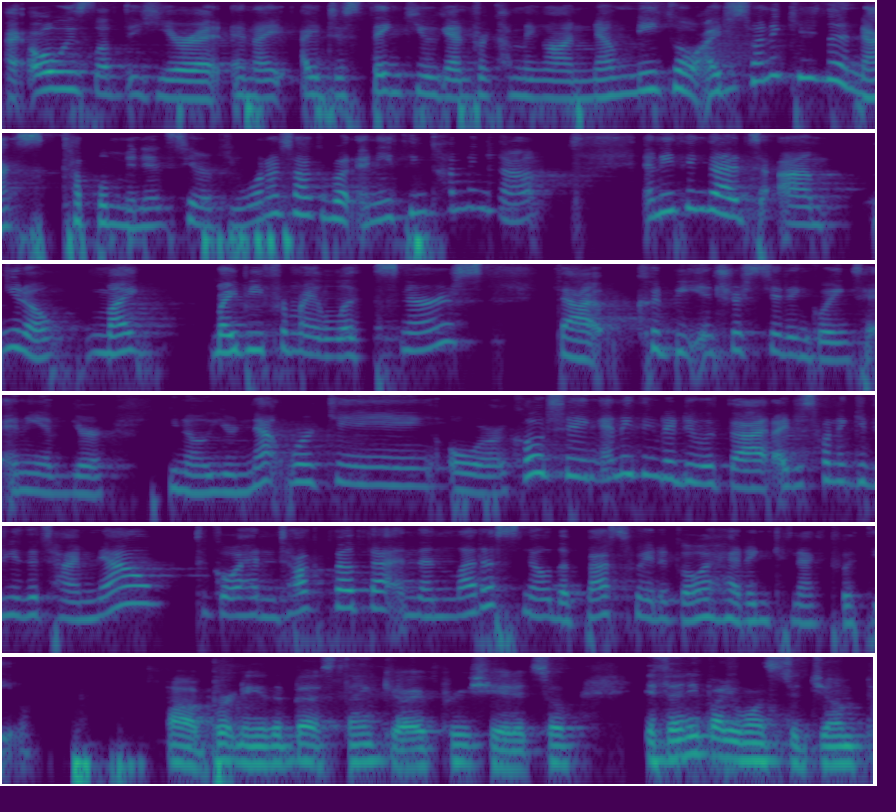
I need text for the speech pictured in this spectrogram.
i always love to hear it. And I, I just thank you again for coming on. Now nico i just want to give you the next couple minutes here. If you want to talk about anything coming up anything that um, you know might might be for my listeners that could be interested in going to any of your you know your networking or coaching anything to do with that i just want to give you the time now to go ahead and talk about that and then let us know the best way to go ahead and connect with you Oh, Brittany, the best. Thank you. I appreciate it. So, if anybody wants to jump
